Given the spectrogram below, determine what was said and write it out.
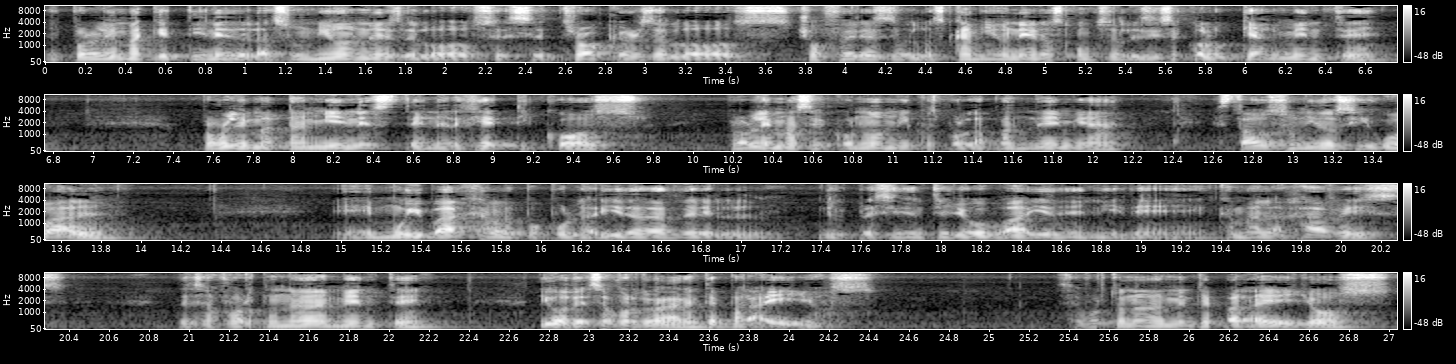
el problema que tiene de las uniones, de los ese, truckers, de los choferes, de los camioneros, como se les dice coloquialmente, problema también este, energéticos, problemas económicos por la pandemia, Estados Unidos igual, eh, muy baja la popularidad del, del presidente Joe Biden y de Kamala Harris, desafortunadamente, digo desafortunadamente para ellos, Desafortunadamente para ellos,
